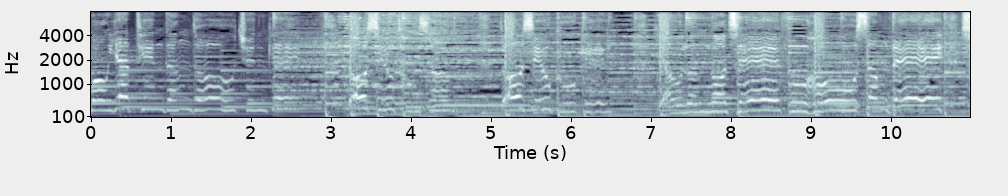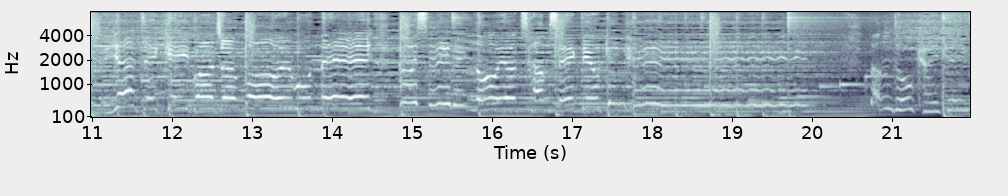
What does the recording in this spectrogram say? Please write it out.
望一天等到转机，多少痛心，多少顾忌。尤论我这副好心地，谁一直记挂着爱护你？该死的懦弱，蚕食掉惊喜。等到契机，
